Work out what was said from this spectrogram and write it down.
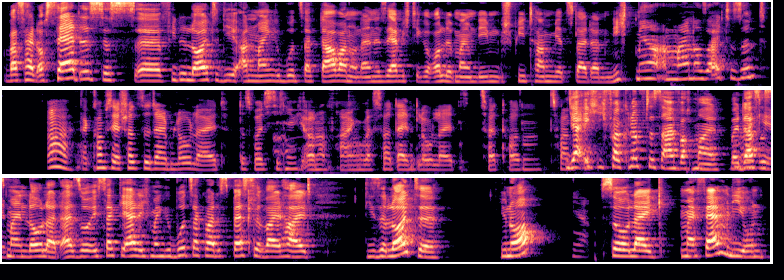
was halt auch sad ist, dass äh, viele Leute, die an meinem Geburtstag da waren und eine sehr wichtige Rolle in meinem Leben gespielt haben, jetzt leider nicht mehr an meiner Seite sind. Ah, da kommst du ja schon zu deinem Lowlight. Das wollte ich dich nämlich auch noch fragen. Was war dein Lowlight 2020? Ja, ich, ich verknüpfe das einfach mal, weil das Okay. ist mein Lowlight. Also ich sag dir ehrlich, mein Geburtstag war das Beste, weil halt diese Leute, you know? Ja. So like my family und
